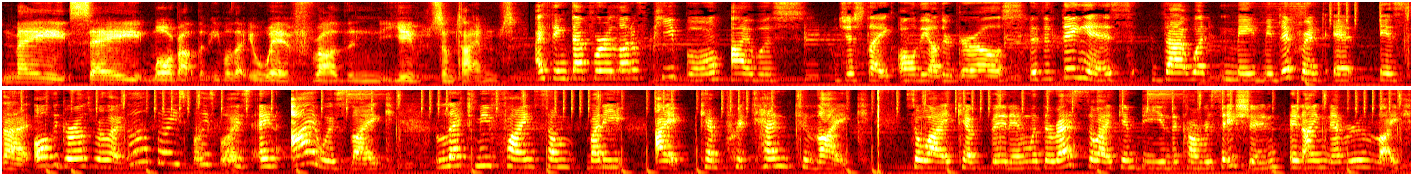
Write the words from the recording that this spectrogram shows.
may say more about the people that you're with rather than you sometimes. I think that for a lot of people, I was just like all the other girls. But the thing is that what made me different it is that all the girls were like, oh boys, boys, boys. And I was like, let me find somebody I can pretend to like so I can fit in with the rest so I can be in the conversation. And I never liked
